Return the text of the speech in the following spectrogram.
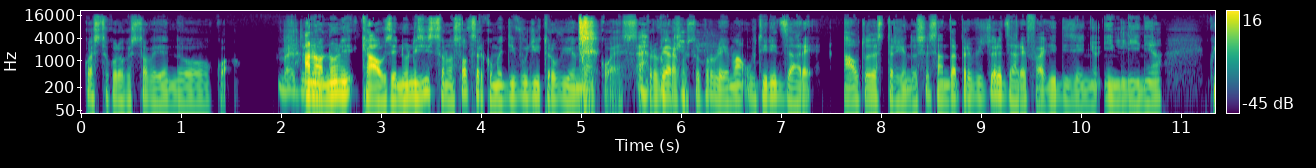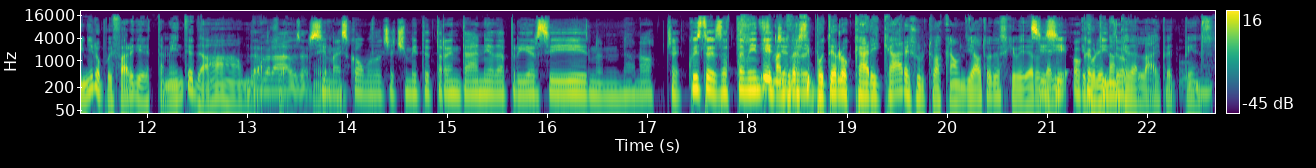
Questo è quello che sto vedendo qua. Beh, ah no, non, cause, non esistono software come DVG TrueView in macOS. per ovviare okay. a questo problema, utilizzare Autodesk 360 per visualizzare file di disegno in linea. Quindi lo puoi fare direttamente da un da browser. browser. Sì, eh. ma è scomodo, cioè ci mette 30 anni ad aprirsi. No, no. Cioè, questo è esattamente. Eh, ma genere... dovresti poterlo caricare sul tuo account di Autodesk e vederlo sì, da lì, sì, ho e volendo anche dall'iPad, penso.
